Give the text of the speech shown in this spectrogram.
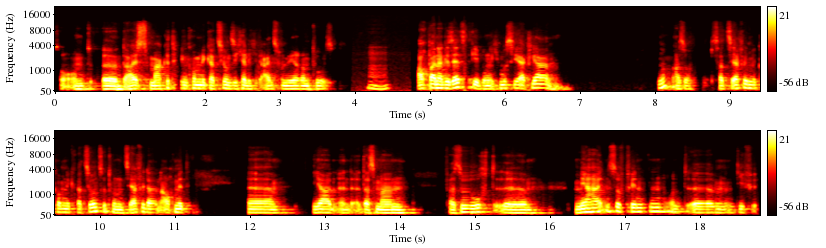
So, und äh, da ist Marketing, Kommunikation sicherlich eins von mehreren Tools. Mhm. Auch bei einer Gesetzgebung, ich muss sie erklären. Ne? Also es hat sehr viel mit Kommunikation zu tun und sehr viel dann auch mit, äh, ja, dass man versucht, äh, Mehrheiten zu finden und ähm, die für,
